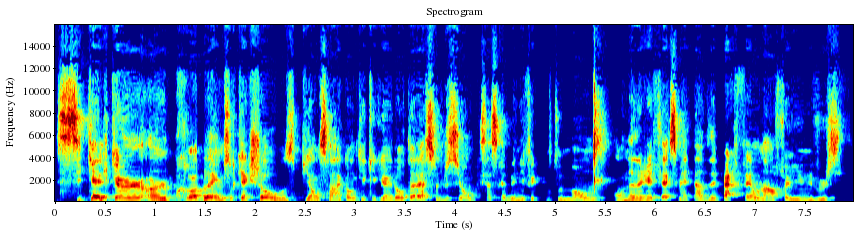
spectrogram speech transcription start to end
si quelqu'un a un problème sur quelque chose, puis on se rend compte que quelqu'un d'autre a la solution, puis que ça serait bénéfique pour tout le monde, on a le réflexe maintenant de dire parfait, on en fait une university.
